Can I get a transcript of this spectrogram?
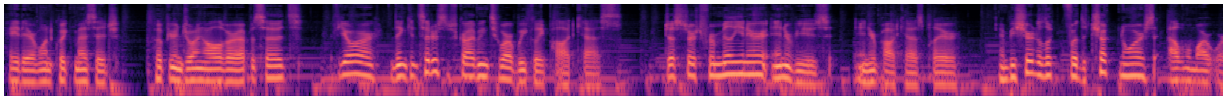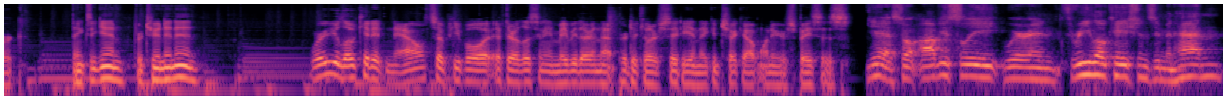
Hey there, one quick message. Hope you're enjoying all of our episodes. If you are, then consider subscribing to our weekly podcasts. Just search for Millionaire Interviews in your podcast player. And be sure to look for the Chuck Norris album artwork. Thanks again for tuning in. Where are you located now? So people, if they're listening, maybe they're in that particular city and they can check out one of your spaces. Yeah, so obviously we're in three locations in Manhattan.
